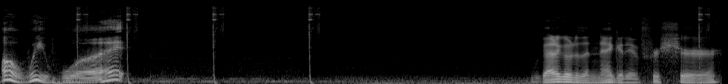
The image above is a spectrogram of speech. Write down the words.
Oh, wait, what? We gotta go to the negative for sure.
